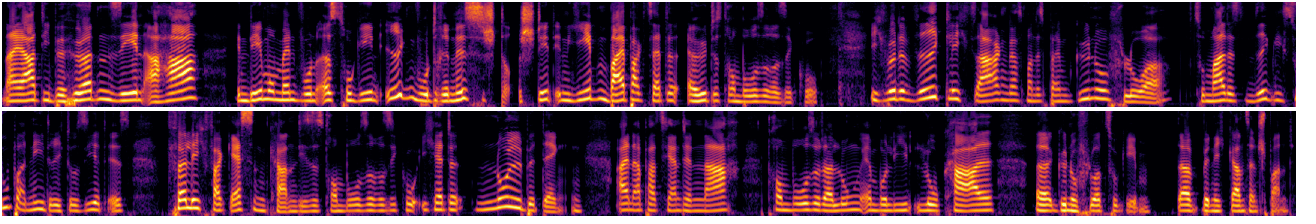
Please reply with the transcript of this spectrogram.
Naja, die Behörden sehen, aha, in dem Moment, wo ein Östrogen irgendwo drin ist, st steht in jedem Beipackzettel erhöhtes Thromboserisiko. Ich würde wirklich sagen, dass man es beim Gynoflor zumal das wirklich super niedrig dosiert ist, völlig vergessen kann, dieses Thromboserisiko. Ich hätte null Bedenken, einer Patientin nach Thrombose oder Lungenembolie lokal äh, Gynoflor zu geben. Da bin ich ganz entspannt.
